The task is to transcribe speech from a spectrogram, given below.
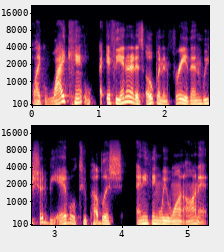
like why can't if the internet is open and free then we should be able to publish anything we want on it.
